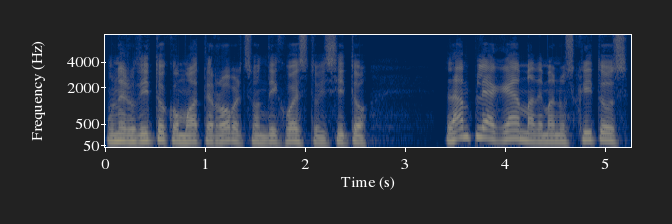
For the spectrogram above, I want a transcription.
Un erudito como A.T. Robertson dijo esto, y cito, La amplia gama de manuscritos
